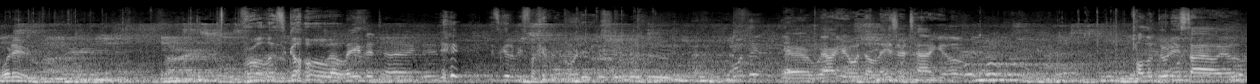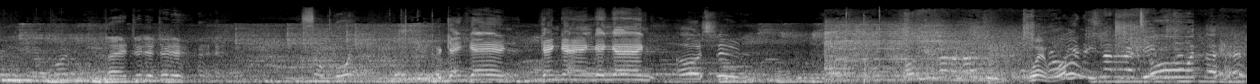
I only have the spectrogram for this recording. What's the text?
What is? Bro, let's go. The laser tag, dude. He's gonna be fucking recording this shit. With it? Yeah, we out here with the laser tag, yo. Call of Duty style, yo. Hey, dude, dude. So, boy. Gang, gang, gang, gang, gang, gang. Oh shoot. Oh, he's not on our team. Wait, Bro, what? He's not on our team. Oh, what the heck?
